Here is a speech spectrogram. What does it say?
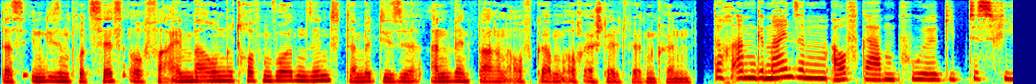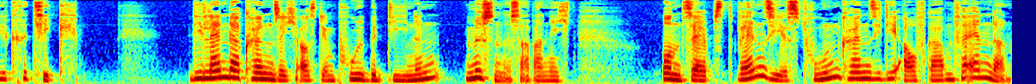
dass in diesem Prozess auch Vereinbarungen getroffen worden sind, damit diese anwendbaren Aufgaben auch erstellt werden können. Doch am gemeinsamen Aufgabenpool gibt es viel Kritik. Die Länder können sich aus dem Pool bedienen, müssen es aber nicht. Und selbst wenn sie es tun, können sie die Aufgaben verändern.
